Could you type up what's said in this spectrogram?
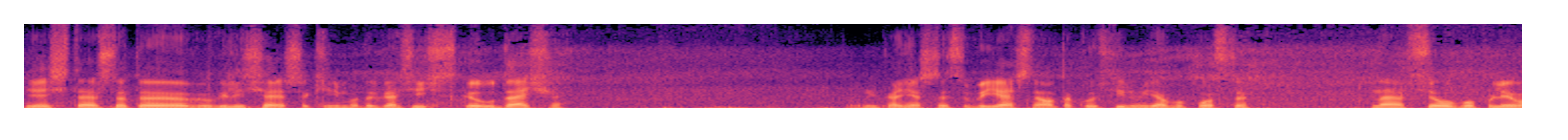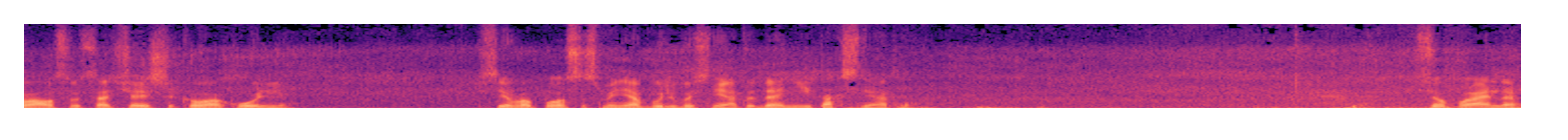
я считаю, что это величайшая кинематографическая удача. И, конечно, если бы я снял такой фильм, я бы просто на все бы поливал с высочайшей колокольни. Все вопросы с меня были бы сняты. Да они и так сняты. Все правильно.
